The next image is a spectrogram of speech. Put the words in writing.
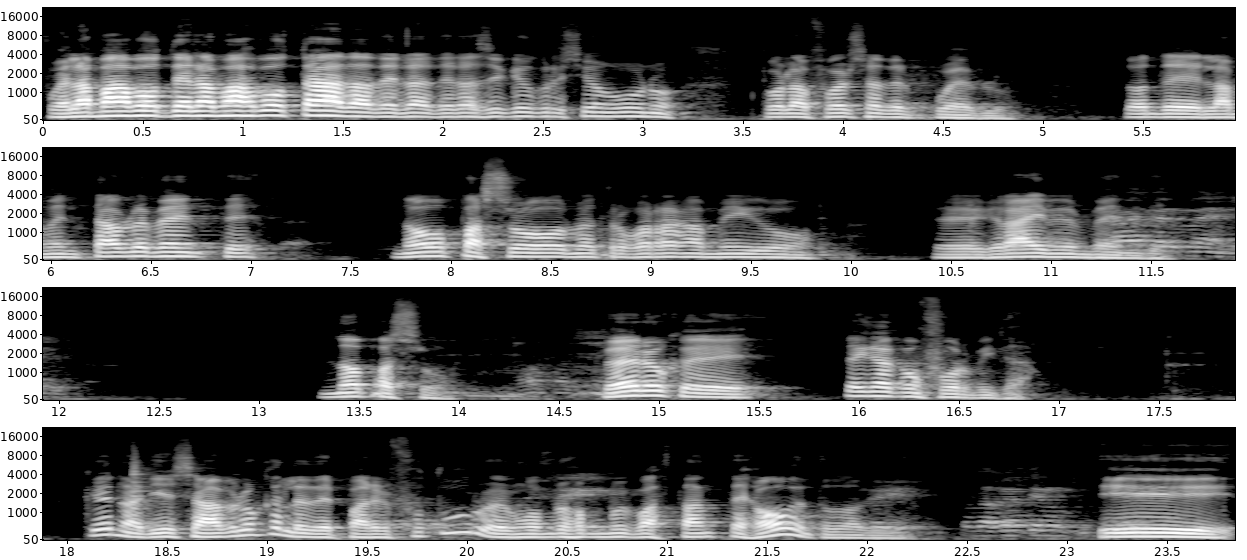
Fue la más, de la más votada de la, de la circunscripción 1 por la fuerza del pueblo, donde lamentablemente no pasó nuestro gran amigo eh, Graimer Méndez. No pasó. Pero que tenga conformidad. Que nadie sabe lo que le depara el futuro. Es un hombre muy, bastante joven todavía. Y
